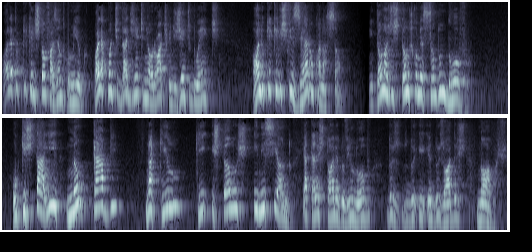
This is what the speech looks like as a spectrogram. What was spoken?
Olha para o que, que eles estão fazendo comigo. Olha a quantidade de gente neurótica, de gente doente. Olha o que, que eles fizeram com a nação. Então nós estamos começando um novo. O que está aí não cabe naquilo que estamos iniciando. É aquela história do vinho novo dos, do, e dos odres novos.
